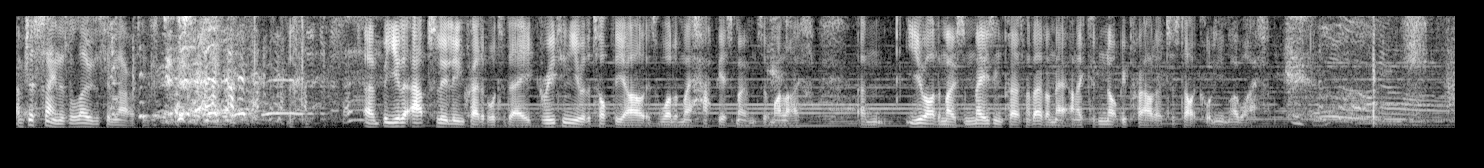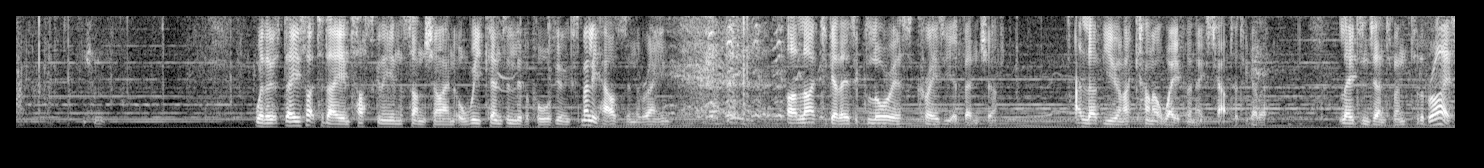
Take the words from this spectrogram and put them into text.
I'm just saying there's loads of similarities. um, but you look absolutely incredible today. Greeting you at the top of the aisle is one of my happiest moments of my life. Um, you are the most amazing person I've ever met, and I could not be prouder to start calling you my wife. Whether it's days like today in Tuscany in the sunshine or weekends in Liverpool viewing smelly houses in the rain, our life together is a glorious, crazy adventure. I love you and I cannot wait for the next chapter together. Ladies and gentlemen, to the bride.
